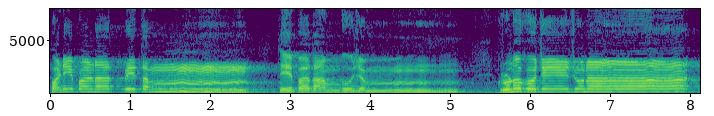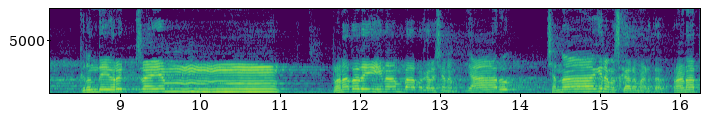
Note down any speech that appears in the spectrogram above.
ಪಣಿಪಣರ್ಪಿತಂ ते ಪದಾಂಬುಜಂ ಕೃಣುಕುಚೇಶುನಾ ಕೃಂದಿವೃಚ್ಛಯಂ ಪ್ರಣತದೇಹಿನಾಂ ಪಾಪಕರ್ಶನಂ ಯಾರು ಚೆನ್ನಾಗಿ ನಮಸ್ಕಾರ ಮಾಡ್ತಾರೆ. ಪ್ರಣತ,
